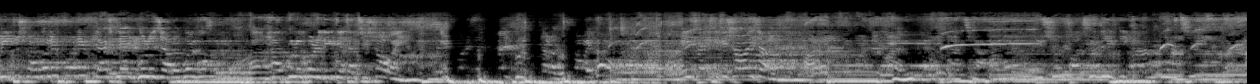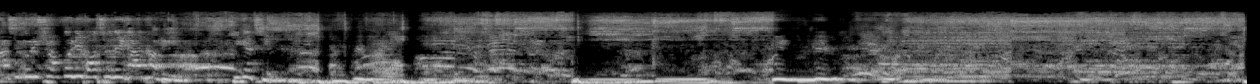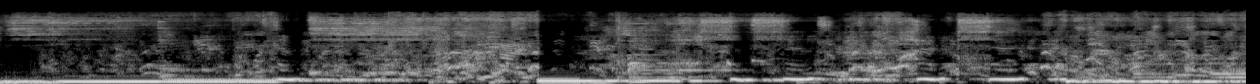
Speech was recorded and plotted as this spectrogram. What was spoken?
আমি একটু সকলে ফোনে ফ্ল্যাশ লাইটগুলো জ্বালাবো এবং হাতগুলো করে দেখতে চাচ্ছি সবাই। এই সাইড থেকে সবাই জ্বালাবো। আচ্ছা আশা করি সকলের পছন্দের গান হবে। ঠিক আছে?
